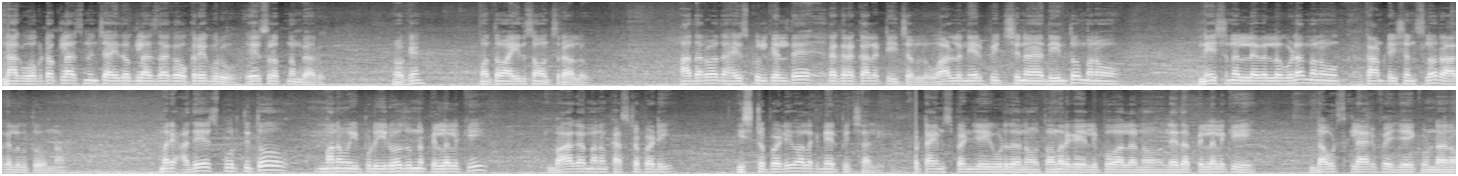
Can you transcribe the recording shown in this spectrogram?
నాకు ఒకటో క్లాస్ నుంచి ఐదో క్లాస్ దాకా ఒకరే గురువు యేసురత్నం గారు. ఓకే? మొత్తం ఐదు సంవత్సరాలు. ఆ తర్వాత హై స్కూల్కి వెళ్తే రకరకాల టీచర్లు వాళ్ళు నేర్పించిన దీంతో మనం నేషనల్ లెవెల్లో కూడా మనం కాంపిటీషన్స్లో రాగలుగుతూ ఉన్నాం. మరి అదే స్ఫూర్తితో మనం ఇప్పుడు ఈరోజు ఉన్న పిల్లలకి బాగా మనం కష్టపడి ఇష్టపడి వాళ్ళకి నేర్పించాలి. టైం స్పెండ్ చేయకూడదనో తొందరగా వెళ్ళిపోవాలనో లేదా పిల్లలకి డౌట్స్ క్లారిఫై చేయకుండానో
